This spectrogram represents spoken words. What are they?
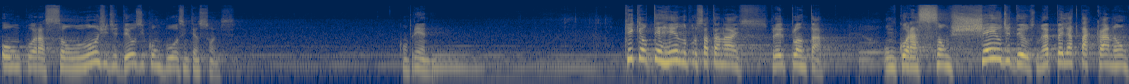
Ou um coração longe de Deus e com boas intenções? Compreende? O que, que é o terreno para o Satanás, para ele plantar? Um coração cheio de Deus, não é para ele atacar, não,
